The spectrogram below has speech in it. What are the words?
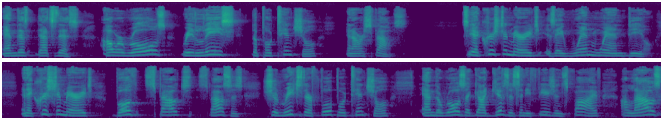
and this, that's this our roles release the potential in our spouse. See, a Christian marriage is a win win deal. In a Christian marriage, both spouse, spouses should reach their full potential, and the roles that God gives us in Ephesians 5 allows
